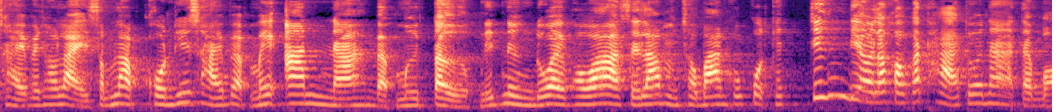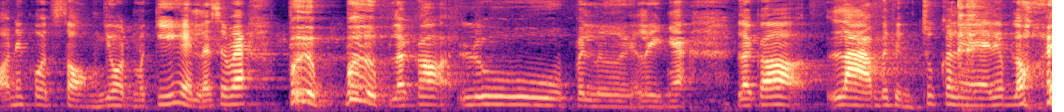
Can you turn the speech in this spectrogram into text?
ใช้ไปเท่าไหร่สำหรับคนที่ใช้แบบไม่อั้นนะ แบบมือเติบนิดนึงด้วย เพราะว่าเซรั่มชาวบ้านเขากดแค่จิ้งเดียวแล้วเขาก็ทาทั่วหน้า แต่บอสในกด 2 หยดเมื่อกี้เห็นแล้วใช่ไหมปืบปืบแล้วก็ลูบไปเลยอะไรเงี้ยแล้วก็ลามไปถึงจุกกะแลเรียบร้อย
